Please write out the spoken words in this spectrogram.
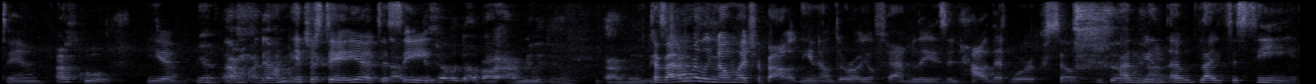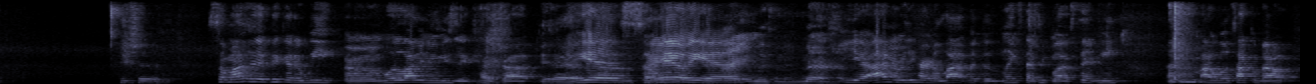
Damn. That's cool. Yeah. Yeah. I'm, I definitely I'm interested, yeah, to it out. see. It's hella dope. I, I really do. I really do. Because I don't suggest really know much about, you know, the royal families and how that works. So I, definitely really, not. I would like to see. You should. So my hood pick of the week. Um, well, a lot of new music has dropped. It has. Yes, Um, so- I ain't hell listening- I ain't listening to none. Yeah, I haven't really heard a lot, but the links that people have sent me, I will talk about.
